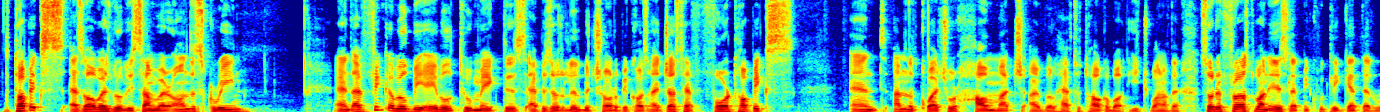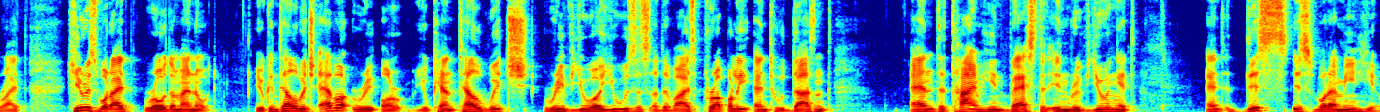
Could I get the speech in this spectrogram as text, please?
the topics as always will be somewhere on the screen and I think I will be able to make this episode a little bit shorter because I just have four topics and I'm not quite sure how much I will have to talk about each one of them. So the first one is, let me quickly get that right. Here is what I wrote on my note. You can tell whichever or you can tell which reviewer uses a device properly and who doesn't and the time he invested in reviewing it. And this is what I mean here.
